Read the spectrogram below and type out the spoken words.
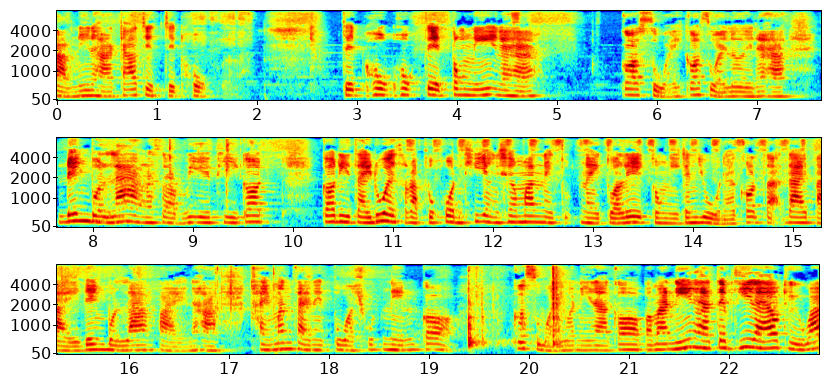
กันนี่นะคะ 9776 7667 ตรงนี้นะคะก็สวยก็สวยเลยนะคะ เด้งบนล่างนะสำหรับ VIP ก็ ก็ดีใจด้วยสำหรับทุกคนที่ยังเชื่อมั่นในในตัวเลขตรงนี้กันอยู่นะ ก็จะได้ไปเด้งบนล่างไปนะคะ ใครมั่นใจในตัวชุดเน้นก็ก็สวยวันนี้นะ ก็ประมาณนี้นะคะเต็มที่แล้วถือว่า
